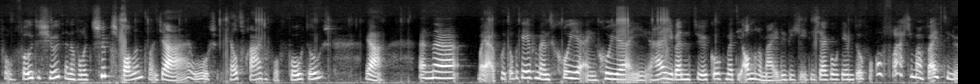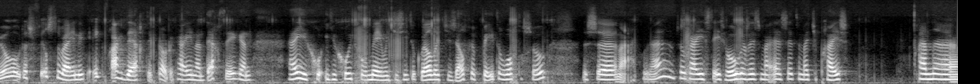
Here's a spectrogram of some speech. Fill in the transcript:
voor een fotoshoot. En dat vond ik super spannend, want ja, hoe geld vragen voor foto's. Ja, en, uh, maar ja, goed, op een gegeven moment groeien en groeien. En je, hè, je bent natuurlijk ook met die andere meiden, die, die zeggen op een gegeven moment ook van, oh, vraag je maar 15 euro, dat is veel te weinig. Ik vraag 30. Nou, dan ga je naar 30 en hè, je, je groeit gewoon mee, want je ziet ook wel dat je zelf weer beter wordt of zo. Dus uh, nou, goed, hè? zo ga je steeds hoger zitten met, eh, zitten met je prijs. En uh,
